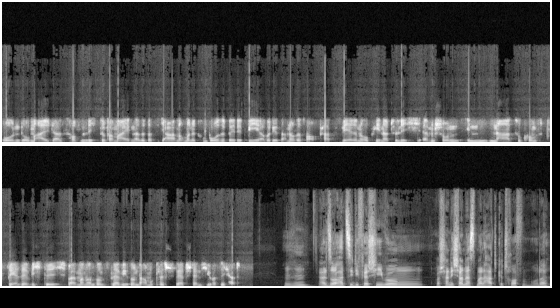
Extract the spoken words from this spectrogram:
Und um all das hoffentlich zu vermeiden, also dass sich A nochmal eine Thrombose bildet, B, aber dieses Aneurysma auch platzt, wäre eine OP natürlich ähm, schon in naher Zukunft sehr, sehr wichtig, weil man ansonsten ja wie so ein Damoklesschwert ständig über sich hat. Mhm. Also hat sie die Verschiebung wahrscheinlich schon erstmal hart getroffen, oder?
